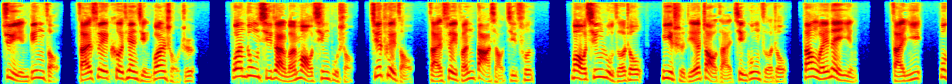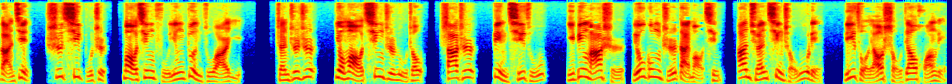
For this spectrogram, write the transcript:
拒引兵走。载遂克天井关守之。关东西寨闻茂清不守。”皆退走，载遂焚大小积村。茂清入泽州，密使谍召载进攻泽州，当为内应。载疑不敢进，失期不至。茂清府应顿足而已。枕知之，又茂清至潞州，杀之，并其族。以兵马使刘公直代茂卿，安全庆守乌岭，李左尧守雕黄岭，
